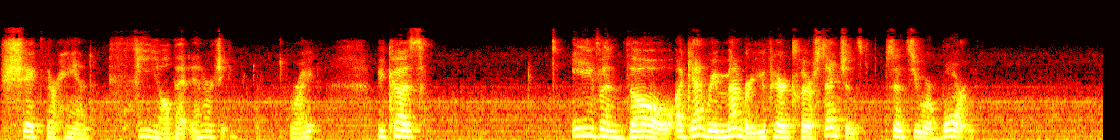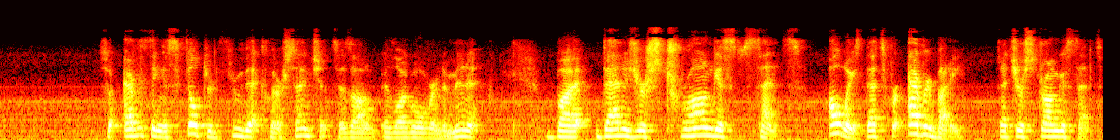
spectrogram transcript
Shake their hand. Feel that energy, right? Because even though, again, remember, you've heard clairsentience since you were born. So everything is filtered through that clairsentience, as I'll, as I'll go over in a minute. But that is your strongest sense. Always. That's for everybody. That's your strongest sense.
